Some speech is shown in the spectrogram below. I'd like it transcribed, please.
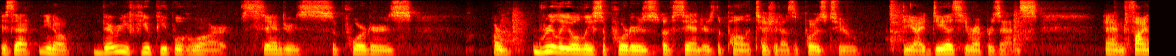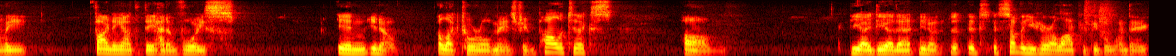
is that you know very few people who are Sanders supporters are really only supporters of Sanders the politician as opposed to the ideas he represents and finally finding out that they had a voice in you know electoral mainstream politics. Um, the idea that you know it's it's something you hear a lot from people when they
